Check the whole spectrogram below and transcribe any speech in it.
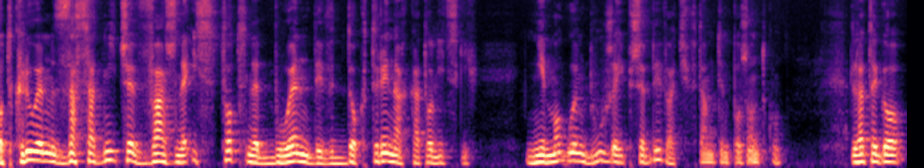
odkryłem zasadnicze, ważne, istotne błędy w doktrynach katolickich, nie mogłem dłużej przebywać w tamtym porządku. Dlatego,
